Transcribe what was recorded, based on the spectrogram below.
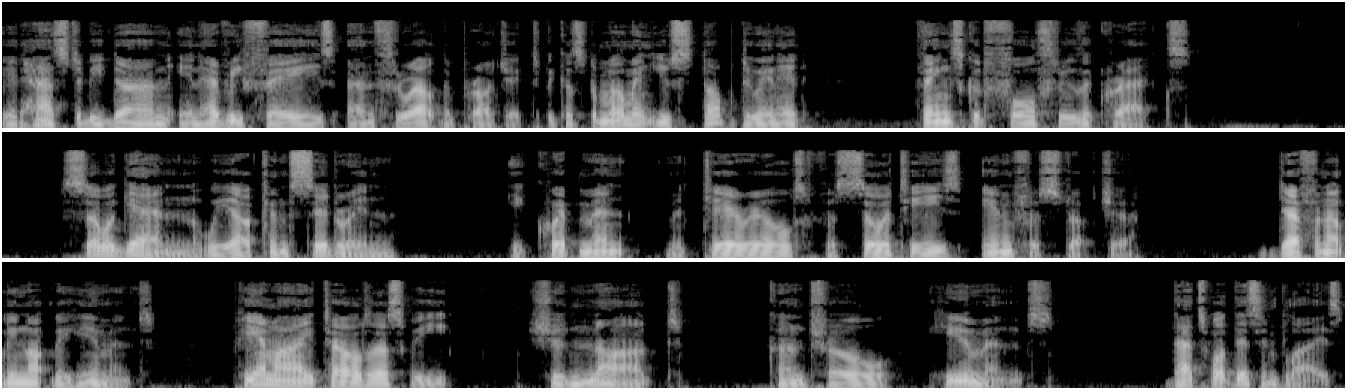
It has to be done in every phase and throughout the project because the moment you stop doing it, things could fall through the cracks. So again, we are considering equipment, materials, facilities, infrastructure. Definitely not the humans. PMI tells us we should not control humans. That's what this implies.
